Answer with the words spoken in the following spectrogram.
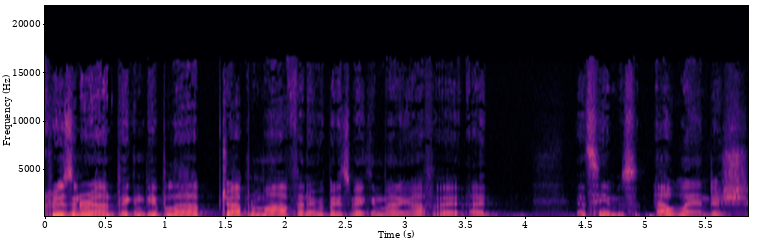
cruising around picking people up, dropping them off and everybody's making money off of it. I that seems outlandish.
